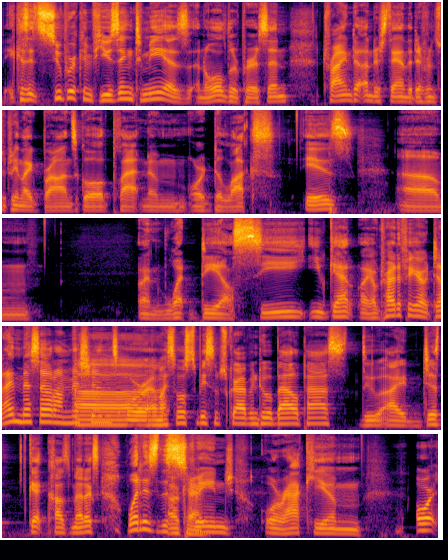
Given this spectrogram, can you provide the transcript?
because it's super confusing to me as an older person trying to understand the difference between like bronze gold platinum or deluxe is um and what DLC you get like I'm trying to figure out did I miss out on missions or am I supposed to be subscribing to a battle pass do I just get cosmetics. What is this Okay. strange Orichalcum or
